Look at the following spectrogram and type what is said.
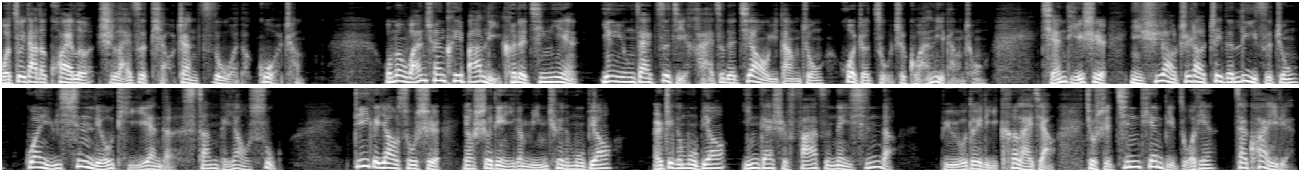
我最大的快乐是来自挑战自我的过程。”我们完全可以把李科的经验应用在自己孩子的教育当中，或者组织管理当中。前提是你需要知道这个例子中关于心流体验的三个要素。第一个要素是要设定一个明确的目标，而这个目标应该是发自内心的。比如对李科来讲，就是今天比昨天再快一点。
